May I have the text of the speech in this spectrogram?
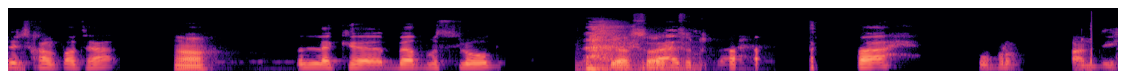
إيش خلطتها؟ ها يقول لك آه، بيض مسلوق يا ساتر. تفاح وبراندي.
